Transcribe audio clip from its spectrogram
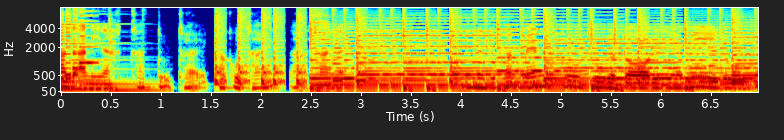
น่าจะอันนี้นะคาตูไทยคาคุไทยอ่าใช่แหลยใน department go to the door เรียนมีดู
